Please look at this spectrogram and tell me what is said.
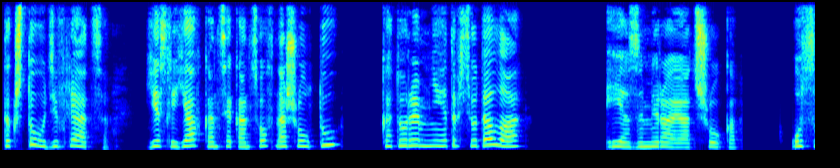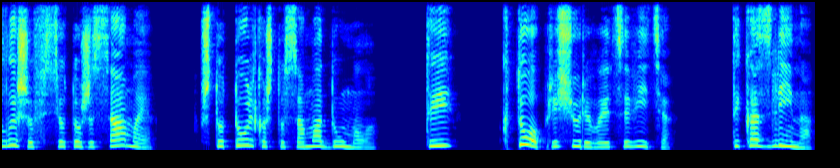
Так что удивляться, если я в конце концов нашел ту, которая мне это все дала? И я замираю от шока, услышав все то же самое, что только что сама думала. «Ты? Кто?» — прищуривается Витя. «Ты козлина!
